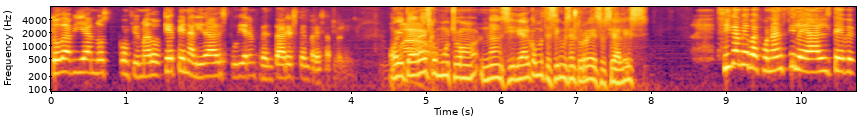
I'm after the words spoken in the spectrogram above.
todavía no se ha confirmado qué penalidades pudiera enfrentar esta empresa, Violín. Oye, te agradezco mucho, Nancy Leal. ¿Cómo te seguimos en tus redes sociales? Sígame bajo Nancy Leal TV,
